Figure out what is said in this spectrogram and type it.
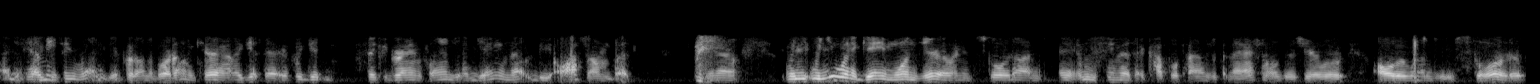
I just I mean- to see runs get put on the board. I don't care how they get there. If we get six grand slams in a game, that would be awesome. But you know, when you, when you win a game one zero and it's scored on, and we've seen this a couple times with the Nationals this year, where all the runs we've scored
